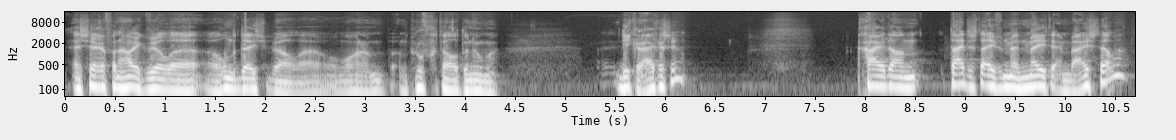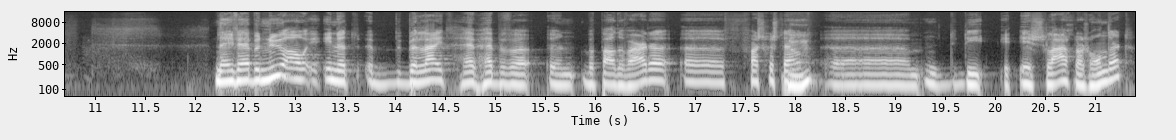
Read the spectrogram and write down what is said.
en zeggen van nou, ik wil uh, 100 decibel, om een, een proefgetal te noemen. Die krijgen ze. Ga je dan tijdens het evenement meten en bijstellen? Nee, we hebben nu al in het beleid hebben we een bepaalde waarde uh, vastgesteld. Mm -hmm. uh, die is lager dan 100.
